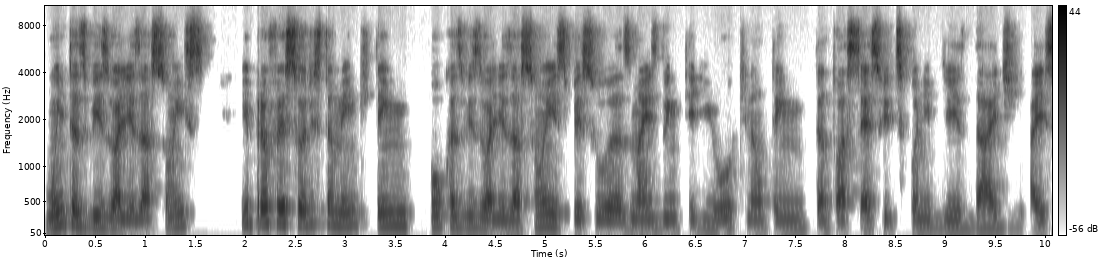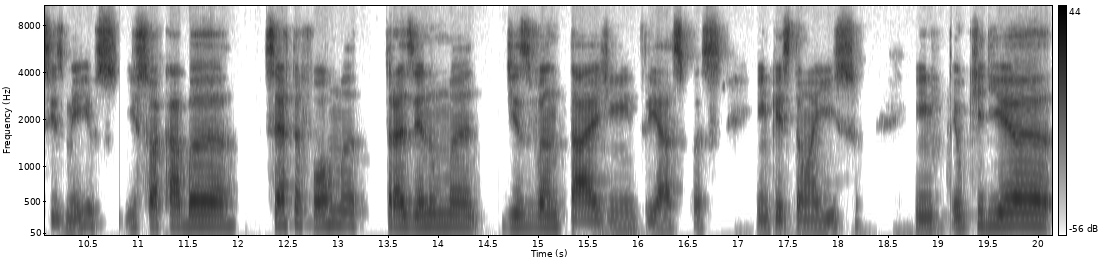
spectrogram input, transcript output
muitas visualizações e professores também que têm poucas visualizações, pessoas mais do interior que não têm tanto acesso e disponibilidade a esses meios, isso acaba, de certa forma, trazendo uma desvantagem, entre aspas, em questão a isso. Eu queria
